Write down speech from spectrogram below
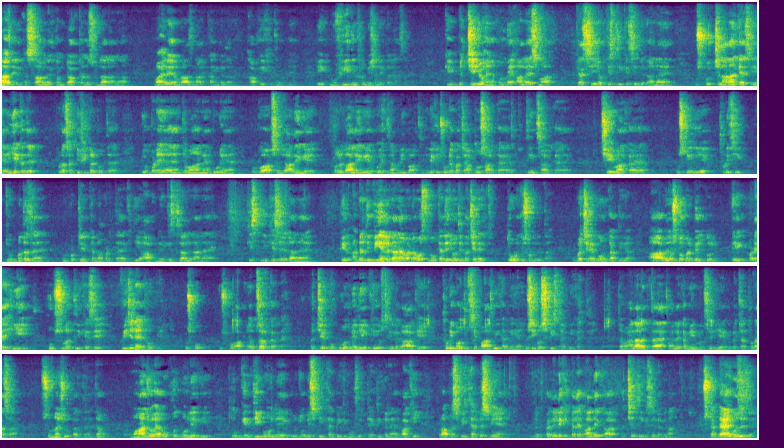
नाजरीन, अस्सलाम वालेकुम डॉक्टर नसरुल्ला राना माहिर अमराज नाक कानगला आपकी खिदमत में एक मुफीद इंफॉर्मेशन लेकर हाजिर है कि बच्चे जो हैं, उनमें आला स्मार्ट कैसे और किस तरीके से लगाना है, उसको चलाना कैसे है, ये कदर थोड़ा सा डिफ़िकल्ट होता है। जो बड़े हैं, जवान हैं, बूढ़े हैं, उनको आप समझा देंगे, वो लगा लेंगे कोई इतना बड़ी बात नहीं। लेकिन छोटे बच्चा आप दो साल का है, तीन साल का है छः माह का है उसके लिए थोड़ी सी जो मदर्स हैं, उनको ट्रेन करना पड़ता है कि आपने किस तरह लगाना है, किस तरीके से लगाना है, फिर अंडर दी वी लगाना है, वरना वो लोग कहते जो थे बच्चे ने तोड़ के छोड़ देता वो बच्चे ने गुम कर दिया। आपने उसके ऊपर बिल्कुल एक बड़े ही खूबसूरत तरीके से विजिलेंट हो गए उसको उसको आपने ऑब्ज़र्व करना है। बच्चे को गोद में लेके उसके लगा के, थोड़ी बहुत उससे बात भी करनी है। उसी को स्पीच थेरेपी कहते हैं। जब आला लगता है तो आले का मेन मकसद ये है कि बच्चा थोड़ा सा सुनना शुरू करता है। जब माँ जो है वो खुद बोलेगी, वो गिनती बोल ले, वो जो भी स्पीच थेरेपी की मुख्य टेक्निकल है, बाकी प्रॉपर स्पीच थेरेपिस्ट भी हैं पहले लेकिन पहले आले का अच्छे तरीके से लगना, उसका डायग्नोसिस है।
